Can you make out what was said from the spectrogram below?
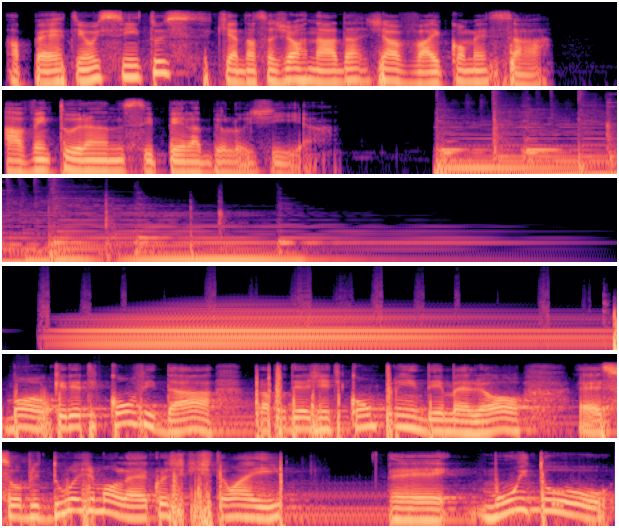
Apertem os cintos que a nossa jornada já vai começar, aventurando-se pela biologia. Bom, eu queria te convidar para poder a gente compreender melhor é, sobre duas moléculas que estão aí é, muito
